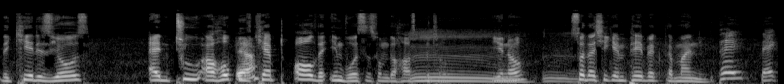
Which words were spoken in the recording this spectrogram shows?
the kid is yours, and two, I hope Yeah. you've kept all the invoices from the hospital, you know, so that she can pay back the money. pay back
